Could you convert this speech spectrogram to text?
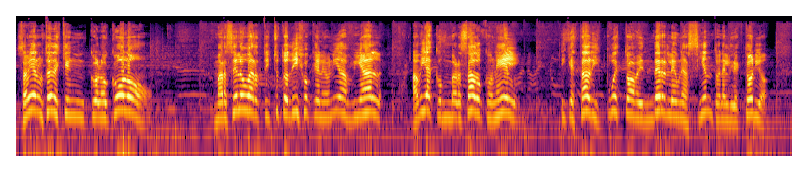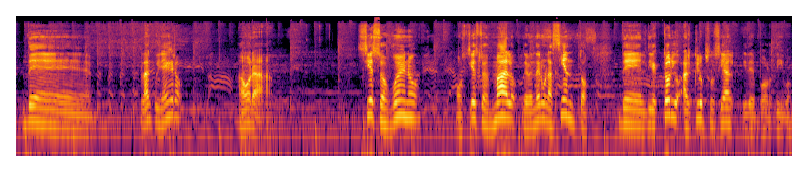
¿sabían ustedes que en Colo Colo Marcelo Bartichuto dijo que Leonidas Vial había conversado con él y que está dispuesto a venderle un asiento en el directorio de Blanco y Negro? Ahora, si eso es bueno o si eso es malo de vender un asiento del directorio al club social y deportivo.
